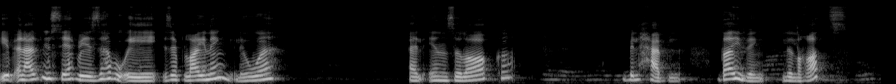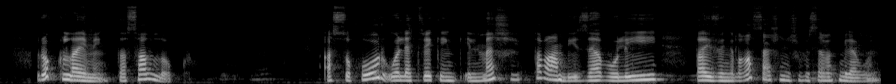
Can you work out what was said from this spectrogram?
يبقى العديد من السياح بيذهبوا إيه؟ zip lining اللي هو الانزلاق بالحبل. diving للغطس. rock climbing تسلق. الصخور ولا trekking المشي؟ طبعا بيذهبوا ليه diving الغطس عشان يشوفوا سمك ملون.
